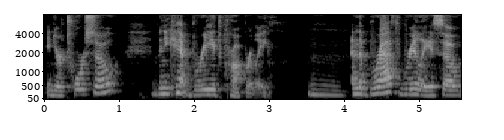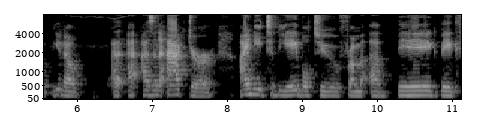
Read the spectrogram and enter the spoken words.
in your torso then you can't breathe properly. Mm. and the breath really so you know as an actor i need to be able to from a big big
